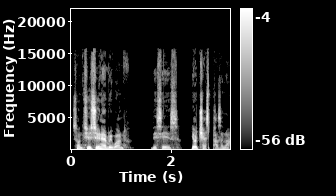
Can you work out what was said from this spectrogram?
So until soon, everyone, this is your chess puzzler.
